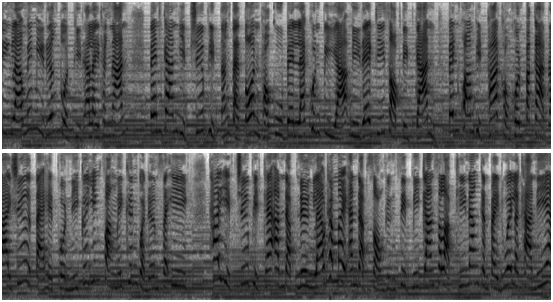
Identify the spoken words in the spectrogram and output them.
ริง ๆ แล้วไม่มีเรื่องตรวจผิดอะไรทั้งนั้น เป็นการหยิบชื่อผิดตั้งแต่ต้นเพราะครูเบนและคุณปิยะมีเลขที่สอบติดกัน เป็นความผิดพลาดของคนประกาศรายชื่อ แต่เหตุผลนี้ก็ยิ่งฟังไม่ขึ้นกว่าเดิมซะอีก ถ้าหยิบชื่อผิดแค่อันดับหนึ่งแล้วทำไมอันดับ2ถึง10 มีการสลับที่นั่งกันไปด้วยล่ะคะเนี่ย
